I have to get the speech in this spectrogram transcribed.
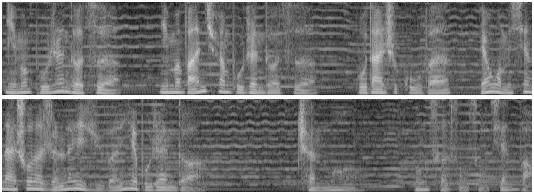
你们不认得字，你们完全不认得字，不但是古文，连我们现在说的人类语文也不认得。沉默。蒙瑟耸耸肩膀，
